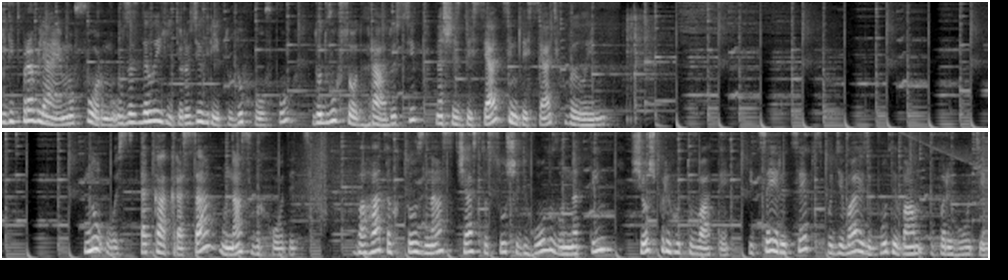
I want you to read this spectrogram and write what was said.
і відправляємо форму у заздалегідь розігріту духовку до 200 градусів на 60-70 хвилин. Ну ось, така краса у нас виходить. Багато хто з нас часто сушить голову над тим, що ж приготувати. І цей рецепт, сподіваюсь, буде вам у пригоді.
